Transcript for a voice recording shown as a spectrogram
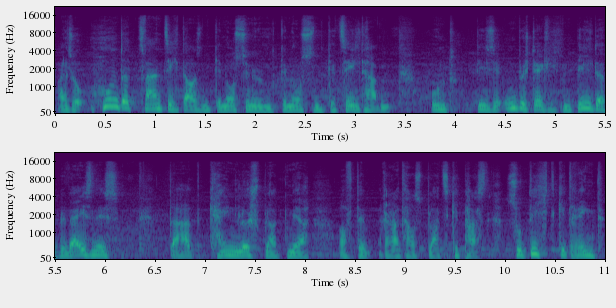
also 120.000 Genossinnen und Genossen gezählt haben. Und diese unbestechlichen Bilder beweisen es, da hat kein Löschblatt mehr auf dem Rathausplatz gepasst. So dicht gedrängt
